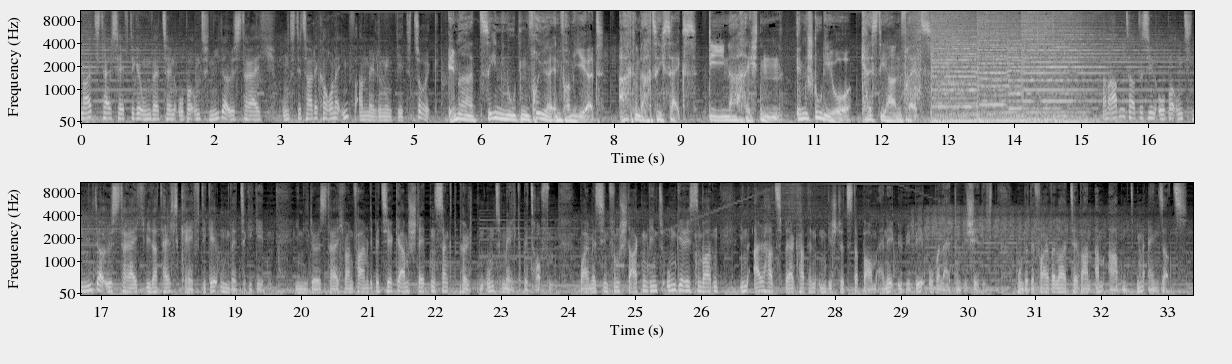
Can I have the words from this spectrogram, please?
Erneut teils heftige Unwetter in Ober- und Niederösterreich und die Zahl der Corona-Impfanmeldungen geht zurück. Immer 10 Minuten früher informiert. 88.6 Die Nachrichten. Im Studio Christian Fretz. Am Abend hat es in Ober- und Niederösterreich wieder teils kräftige Unwetter gegeben. In Niederösterreich waren vor allem die Bezirke Amstetten, St. Pölten und Melk betroffen. Bäume sind vom starken Wind umgerissen worden. In Allhardsberg hat ein umgestürzter Baum eine ÖBB-Oberleitung beschädigt. Hunderte Feuerwehrleute waren am Abend im Einsatz.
